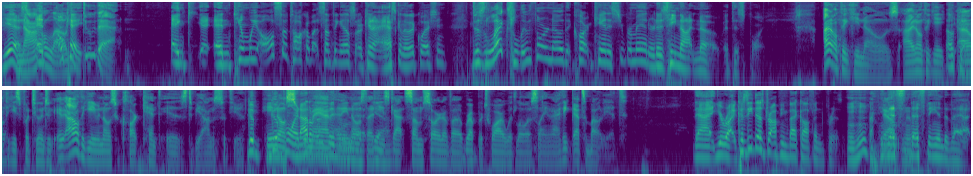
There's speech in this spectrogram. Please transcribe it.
Yes, not and- allowed okay, to do that. And and can we also talk about something else, or can I ask another question? Does Lex Luthor know that Clark Kent is Superman, or does he not know at this point? I don't think he knows. I don't think he. Okay. I don't think he's put two into. I don't think he even knows who Clark Kent is. To be honest with you, Good, he good knows point. Superman, I don't and he knows met. that yeah. he's got some sort of a repertoire with Lois Lane. And I think that's about it. That you're right, because he does drop him back off into prison. Mm-hmm. I mean, that's that's the end of that.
